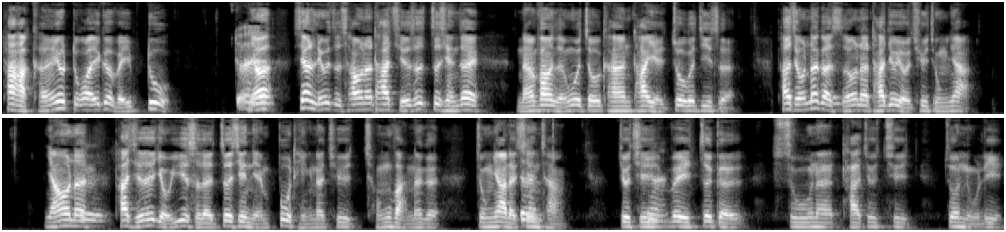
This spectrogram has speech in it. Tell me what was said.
它可能又多了一个维度。对。然后像刘子超呢，他其实是之前在南方人物周刊他也做过记者。他从那个时候呢，他就有去中亚，然后呢，他其实有意识的这些年不停的去重返那个中亚的现场，就去为这个书呢，他就去做努力，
